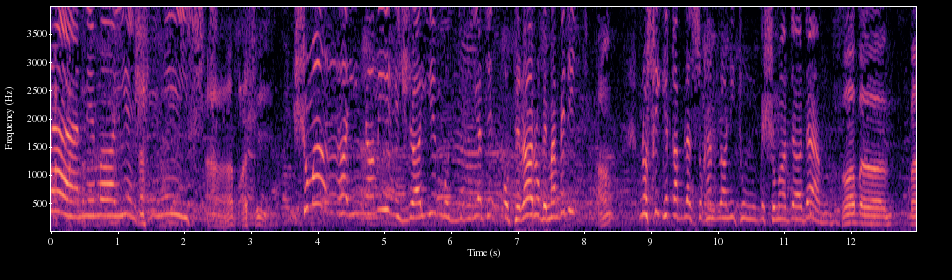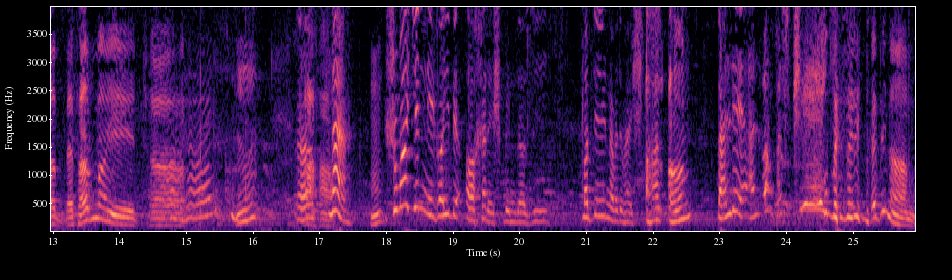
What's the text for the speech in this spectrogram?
نه نمایش نیست. آه شما آینامه اجرایی مدیریت اپرا رو به من بدید. آه؟ نسخه که قبل از سخنرانیتون به شما دادم. خب بفرمایید. نه. شما یه نگاهی به آخرش بندازید. ماده 98 الان؟ بله الان پس کی خب بذارید ببینم.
